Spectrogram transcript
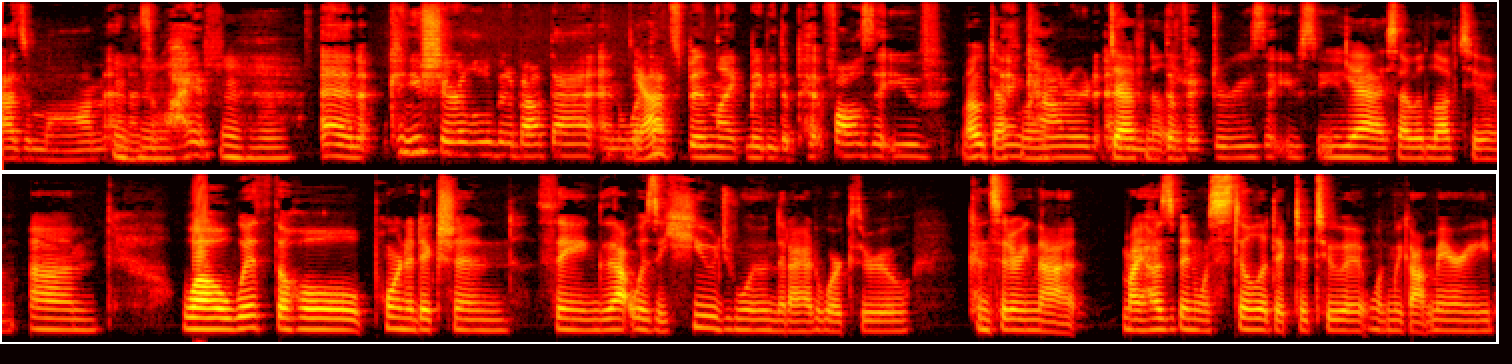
as a mom and as a Mhm. wife. hmm And can you share a little bit about that and what Yeah. that's been like? Maybe the pitfalls that you've Oh, definitely. encountered and Definitely. the victories that you've seen. Yes, I would love to. Um, well, with the whole porn addiction thing, that was a huge wound that I had to work through, considering that my husband was still addicted to it when we got married.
